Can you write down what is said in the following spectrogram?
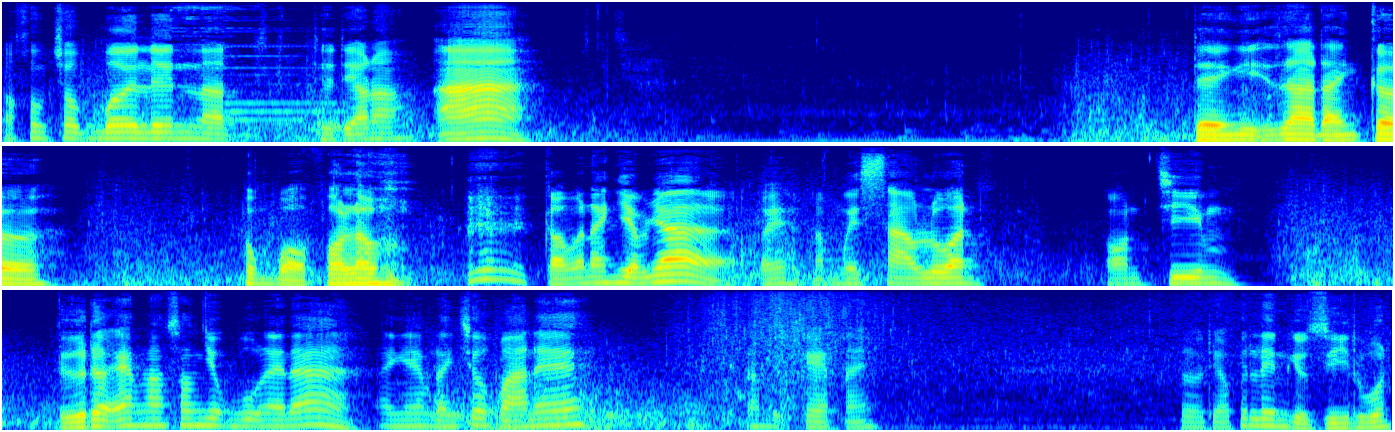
Nó không cho bơi lên là thế đéo nào? À! Đề nghị ra đánh cờ. Không bỏ follow. Cảm ơn anh Hiệp nhá. Ê, 50 sao luôn. Con chim. Từ đợi em làm xong nhiệm vụ này đã. Anh em đánh trước ván đấy Đang bị kẹt này. Giờ đéo biết lên kiểu gì luôn.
